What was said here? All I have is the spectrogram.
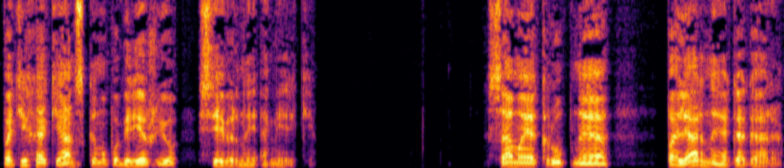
по Тихоокеанскому побережью Северной Америки. Самая крупная полярная гагара,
